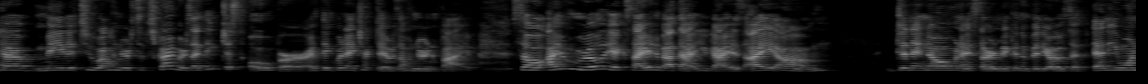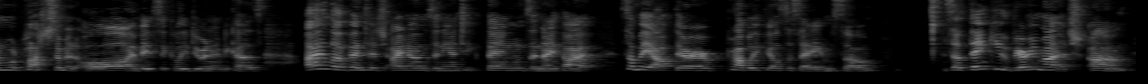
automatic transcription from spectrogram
have made it to 100 subscribers. I think just over. I think when I checked it, it was 105. So I'm really excited about that, you guys. I um didn't know when I started making the videos if anyone would watch them at all. I'm basically doing it because I love vintage items and antique things, and I thought somebody out there probably feels the same. So, so thank you very much um,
